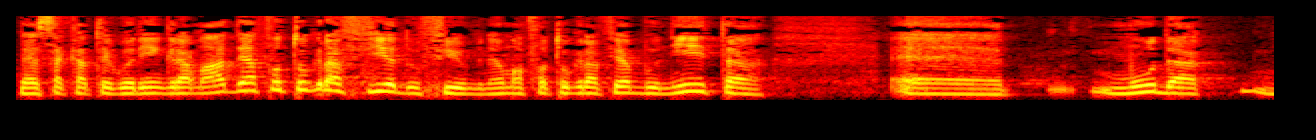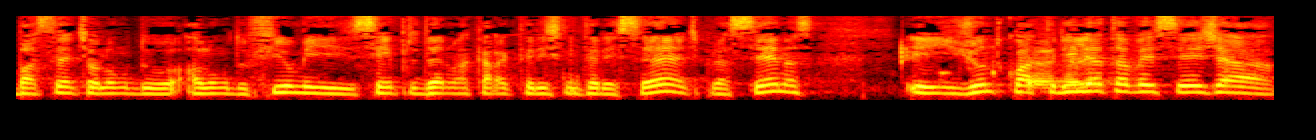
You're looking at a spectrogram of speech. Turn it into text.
nessa categoria em gramado, é a fotografia do filme, né? Uma fotografia bonita, é, muda bastante ao longo, do, ao longo do filme, sempre dando uma característica interessante para as cenas, e junto com a trilha talvez seja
